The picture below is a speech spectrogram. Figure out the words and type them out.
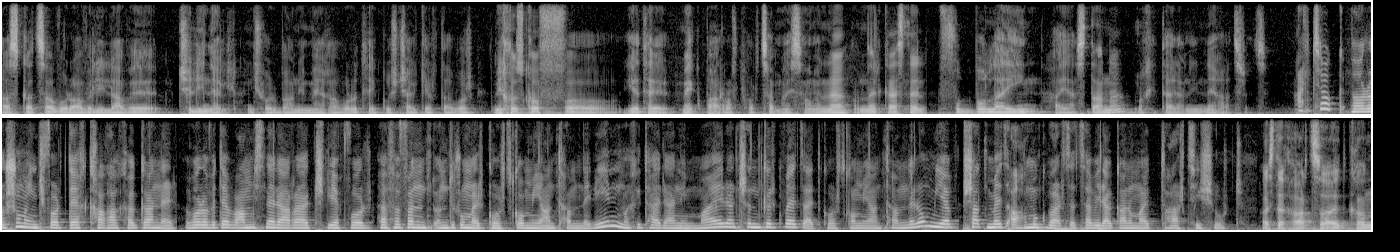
հասկացա, որ ավելի լավ է չլինել ինչ որ բանի մեղավորը, թեկուզ ճակերտավոր։ Մի խոսքով, եթե մեկ բառով փորձեմ այս ամենը ներկայացնել ֆուտբոլային Հայաստանը Մխիթարյանին նեղացրեց։ Արդյոք որոշումը ինչ որտեղ քաղաքական էր, որովհետև ամիսներ առաջ, երբ որ ՀՖՖ-ն ընդրում էր գործկոմի անդամներին, Մխիթարյանի մայրը չընդգրկվեց այդ գործկոմի անդամներում եւ շատ մեծ աղմուկ բարձրացավ իրականում այդ հարցի շուրջ։ Այստեղ հարցը այդքան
